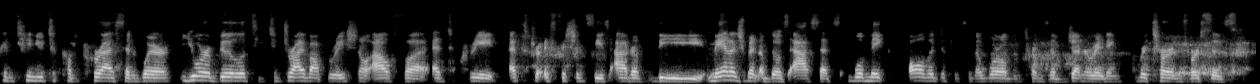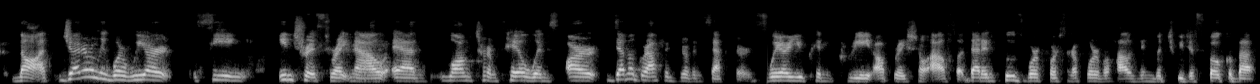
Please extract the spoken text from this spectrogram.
continued to compress and where your ability to drive operational alpha and to create extra efficiencies out of the management of those assets will make all the difference in the world in terms of generating returns versus not. Generally, where we are seeing interest right now and long term tailwinds are demographic driven sectors where you can create operational alpha. That includes workforce and affordable housing, which we just spoke about.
